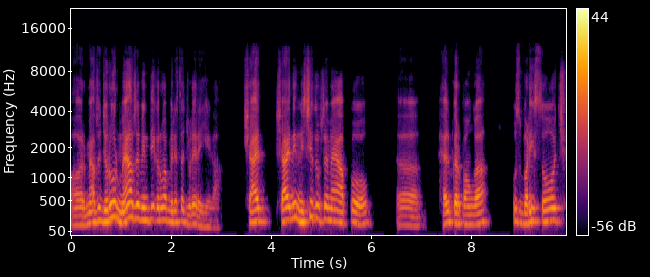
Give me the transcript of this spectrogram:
और मैं आपसे ज़रूर, मैं आपसे विनती करूँगा, आप मेरे साथ जुड़े रहिएगा। शायद शायद नहीं, निश्चित रूप से मैं आपको हेल्प कर पाऊँगा। उस बड़ी सोच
